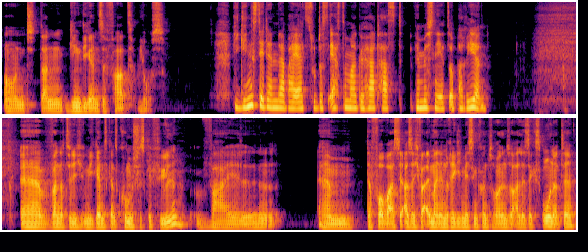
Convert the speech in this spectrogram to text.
Und dann ging die ganze Fahrt los. Wie ging es dir denn dabei, als du das erste Mal gehört hast, wir müssen jetzt operieren? Äh, war natürlich irgendwie ganz, ganz komisches Gefühl, weil ähm, davor war es ja, also ich war immer in den regelmäßigen Kontrollen so alle sechs Monate.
